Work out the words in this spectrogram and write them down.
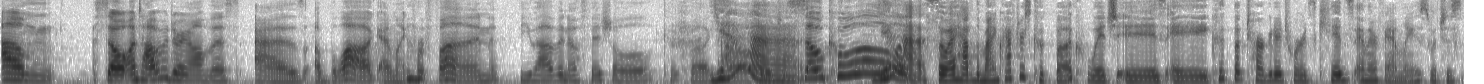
Um, so on top of doing all this as a blog and like for mm-hmm. fun, you have an official cookbook. out, Yeah. which is so cool. Yeah, so I have the Minecrafters Cookbook, which is a cookbook targeted towards kids and their families, which is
